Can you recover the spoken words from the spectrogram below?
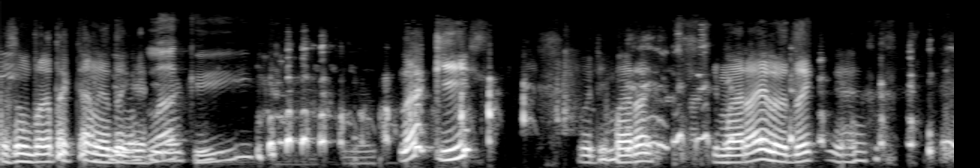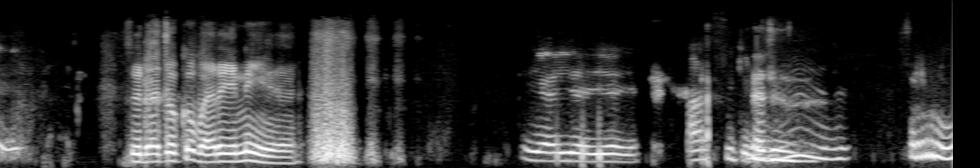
Langsung praktekkan ya, Tek. ya? Lagi. Lagi? Oh, dimarah, dimarahin loh, Tek. Ya. Sudah cukup hari ini ya. Iya, iya, iya, iya. Asik ya. Aduh. Hmm, Seru.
